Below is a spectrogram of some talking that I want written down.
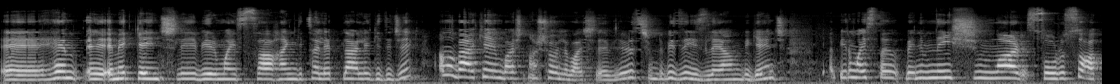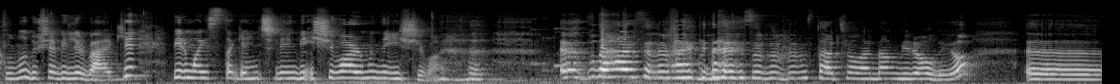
Ee, hem e, emek gençliği 1 Mayıs'a hangi taleplerle gidecek ama belki en baştan şöyle başlayabiliriz. Şimdi bizi izleyen bir genç ya 1 Mayıs'ta benim ne işim var sorusu aklına düşebilir belki. 1 Mayıs'ta gençliğin bir işi var mı ne işi var? Evet bu da her sene belki de sürdürdüğümüz tartışmalardan biri oluyor. Ee,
